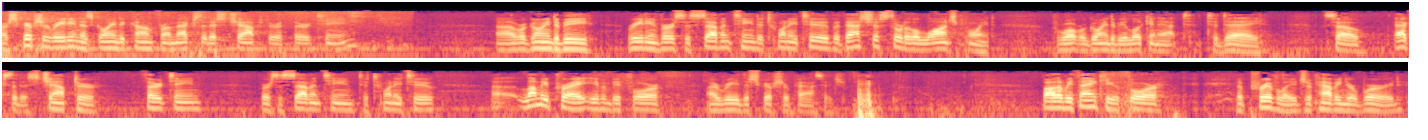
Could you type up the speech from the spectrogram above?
Our scripture reading is going to come from Exodus chapter 13. Uh, we're going to be reading verses 17 to 22, but that's just sort of the launch point for what we're going to be looking at today. So, Exodus chapter 13, verses 17 to 22. Uh, let me pray even before I read the scripture passage. Father, we thank you for the privilege of having your word.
